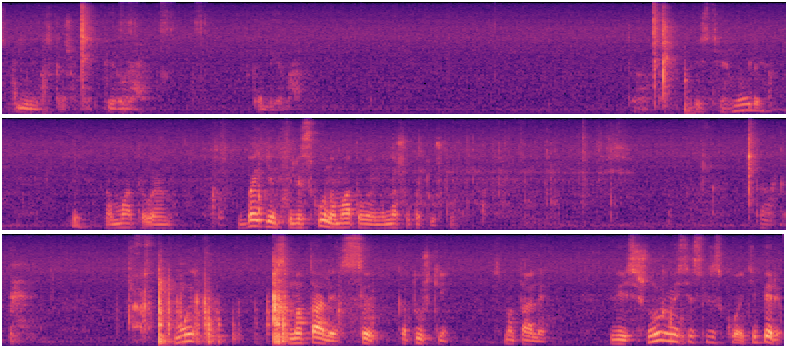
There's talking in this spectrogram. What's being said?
спину, скажем, первое колено. Так, пристегнули и наматываем бэкинг и леску наматываем на нашу катушку. Так. Мы смотали с катушки, смотали весь шнур вместе с леской. Теперь,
